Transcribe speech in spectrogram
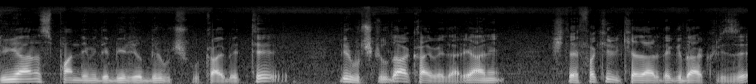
dünya nasıl pandemide bir yıl, bir buçuk yıl kaybetti, bir buçuk yıl daha kaybeder. Yani işte fakir ülkelerde gıda krizi,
